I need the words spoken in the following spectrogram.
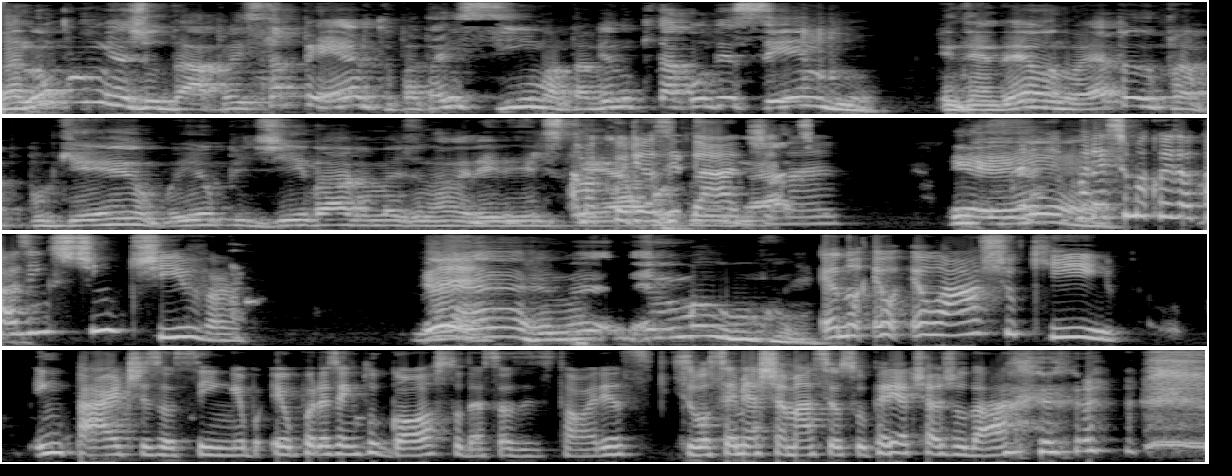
Mas não para me ajudar, para estar perto, para estar em cima, estar tá vendo o que está acontecendo. Entendeu? Não é pra, pra, porque eu, eu pedi, vai me ajudar. Eles é uma curiosidade, né? É. Parece uma coisa quase instintiva. É, né? é, é, maluco. Eu, não, eu, eu acho que, em partes, assim, eu, eu, por exemplo, gosto dessas histórias. Se você me chamasse, eu super ia te ajudar.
